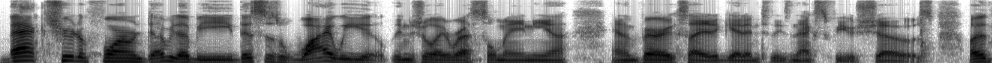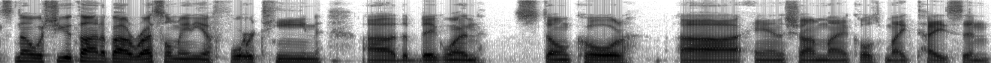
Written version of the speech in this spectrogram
back true to form, WWE. This is why we enjoy WrestleMania, and I'm very excited to get into these next few shows. Let us know what you thought about WrestleMania 14, uh, the big one, Stone Cold uh, and Shawn Michaels, Mike Tyson,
